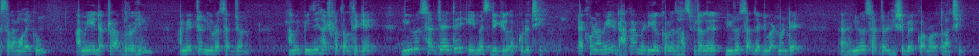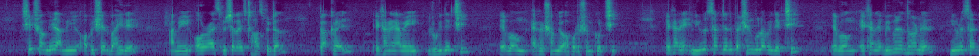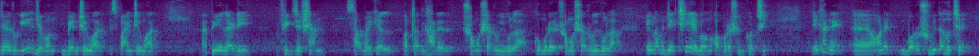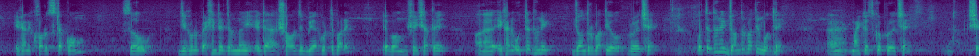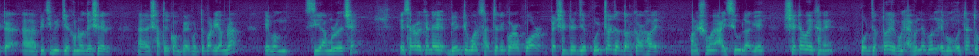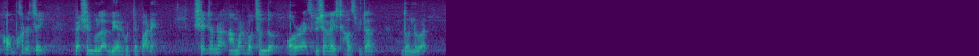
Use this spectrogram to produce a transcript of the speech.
আসসালামু আলাইকুম। আমি ডাক্তার আব্দুর রহিম। আমি একজন নিউরোসার্জন আমি পিজি হাসপাতাল থেকে নিউরোসার্জারিতে এমএস ডিগ্রি লাভ করেছি। এখন আমি ঢাকা মেডিকেল কলেজ হসপিটালের নিউরোসার্জারি ডিপার্টমেন্টে নিউরোসার্জন হিসেবে কর্মরত আছি। সেই সঙ্গে আমি অফিসের বাইরে আমি অরোরা স্পেশালাইজড হসপিটাল কাকরাইল, এখানে আমি রুগী দেখছি এবং একই সঙ্গে অপারেশন করছি। এখানে নিউরোসার্জারি পেশেন্টগুলো আমি দেখছি। এবং এখানে বিভিন্ন ধরনের নিউরোসার্জারি রুগী, যেমন brain tumour spine tumour PLID fixation cervical অর্থাৎ ঘাড়ের সমস্যার রুগীগুলা, কোমরের সমস্যার রুগীগুলা, এগুলো আমি দেখছি এবং অপারেশন করছি। এখানে অনেক বড় সুবিধা হচ্ছে, এখানে খরচটা কম। সো যে কোনো পেশেন্টের জন্যই এটা সহজে বেয়ার করতে পারে এবং সেই সাথে এখানে অত্যাধুনিক যন্ত্রপাতিও রয়েছে। অত্যাধুনিক যন্ত্রপাতির মধ্যে মাইক্রোস্কোপ রয়েছে। সেটা পৃথিবীর যে কোনো দেশের সাথে কম্পেয়ার করতে পারি আমরা, এবং সিয়াম রয়েছে। এছাড়াও এখানে ব্রেন টিউমার সার্জারি করার পর পেশেন্টের যে পরিচর্যা দরকার হয়, অনেক সময় আইসিইউ লাগে, সেটাও এখানে পর্যাপ্ত এবং অ্যাভেলেবল এবং অত্যন্ত কম খরচেই পেশেন্টগুলো বিয়ার করতে পারে। সেজন্য আমার পছন্দ অরোরা স্পেশালাইজড হসপিটাল ধন্যবাদ।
